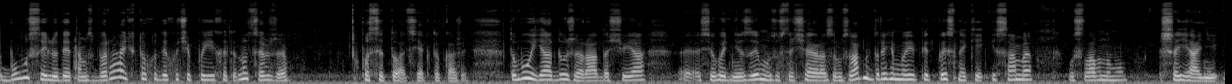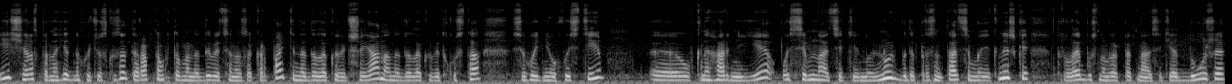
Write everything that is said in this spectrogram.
буси, людей там збирають, хто куди хоче поїхати. Ну це вже по ситуації, як то кажуть. Тому я дуже рада, що я е, сьогодні зиму зустрічаю разом з вами, дорогі мої підписники, і саме у славному Шаяні. І ще раз принагідно хочу сказати, раптом хто мене дивиться на Закарпатті, недалеко від Шаяна, недалеко від Хуста, сьогодні у Хусті. Е, В книгарні є о 17.00 буде презентація моєї книжки Тролейбус номер 15. Я дуже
